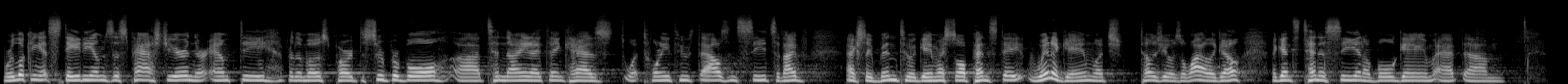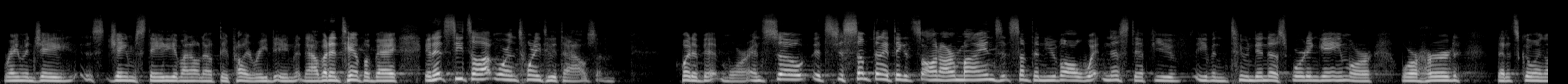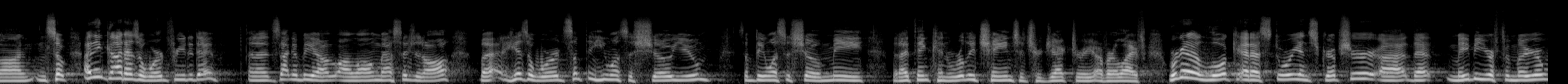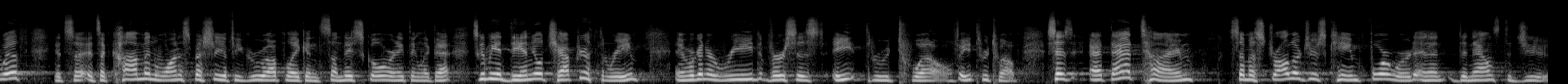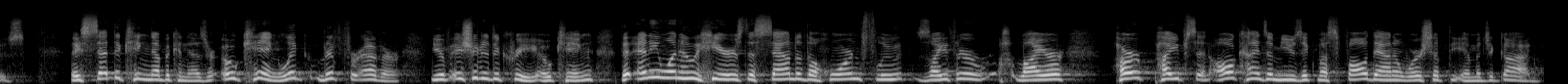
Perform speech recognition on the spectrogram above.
We're looking at stadiums this past year, and they're empty for the most part. The Super Bowl uh, tonight, I think, has what 22,000 seats, and I've actually been to a game. I saw Penn State win a game, which tells you it was a while ago, against Tennessee in a bowl game at um, Raymond J. James Stadium. I don't know if they probably renamed it now, but in Tampa Bay, and it seats a lot more than 22,000 quite a bit more. And so it's just something I think it's on our minds. It's something you've all witnessed if you've even tuned into a sporting game or, or heard that it's going on. And so I think God has a word for you today. And it's not going to be a, a, long message at all, but he has a word, something he wants to show you, something he wants to show me that I think can really change the trajectory of our life. We're going to look at a story in Scripture uh, that maybe you're familiar with. It's a, it's a common one, especially if you grew up like in Sunday school or anything like that. It's going to be in Daniel chapter 3, and we're going to read verses 8 through 12. 8 through 12. It says, At that time, some astrologers came forward and denounced the Jews. They said to King Nebuchadnezzar, O king, live, forever. You have issued a decree, O king, that anyone who hears the sound of the horn, flute, zither, lyre, harp, pipes, and all kinds of music must fall down and worship the image of God.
